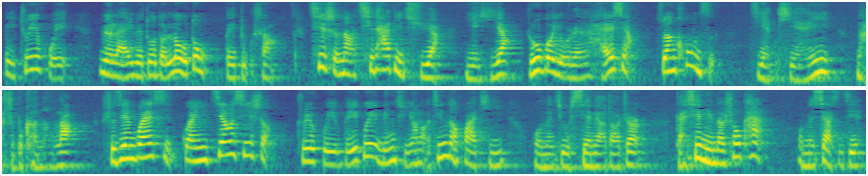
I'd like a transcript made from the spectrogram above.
被追回，越来越多的漏洞被堵上。其实呢，其他地区呀也一样。如果有人还想钻空子、捡便宜，那是不可能了。时间关系，关于江西省。追回违规领取养老金的话题，我们就先聊到这儿。感谢您的收看，我们下次见。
